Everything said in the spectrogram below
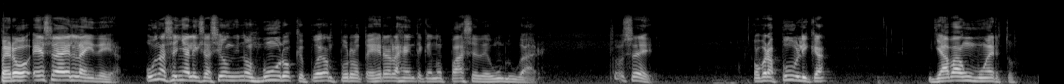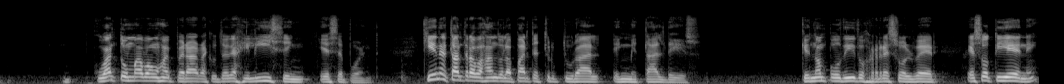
Pero esa es la idea. Una señalización y unos muros que puedan proteger a la gente que no pase de un lugar. Entonces, obra pública, ya va un muerto. ¿Cuánto más vamos a esperar a que ustedes agilicen ese puente? ¿Quiénes están trabajando la parte estructural en metal de eso? Que no han podido resolver. Eso tiene,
